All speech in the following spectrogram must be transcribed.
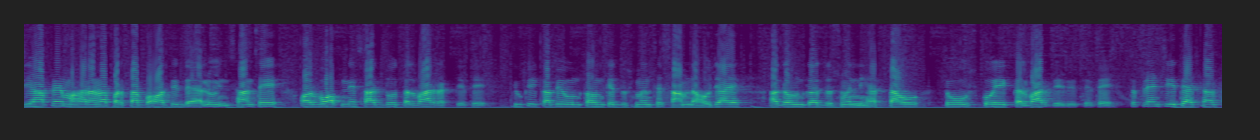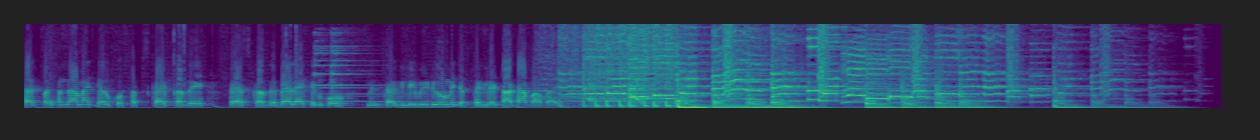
जी हाँ फ्रेंड महाराणा प्रताप बहुत ही दयालु इंसान थे और वो अपने साथ दो तलवार रखते थे, क्योंकि कभी उनका उनके दुश्मन से सामना हो जाए। अगर उनका दुश्मन निहत्ता हो तो उसको एक तलवार दे देते थे। तो फ्रेंड्स ये थे आज का शायद पसंद। आया चैनल को सब्सक्राइब कर दे प्रेस कर दे बेल आइकन को। मिलता है अगली वीडियो में। जब तक ले टाटा बाय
